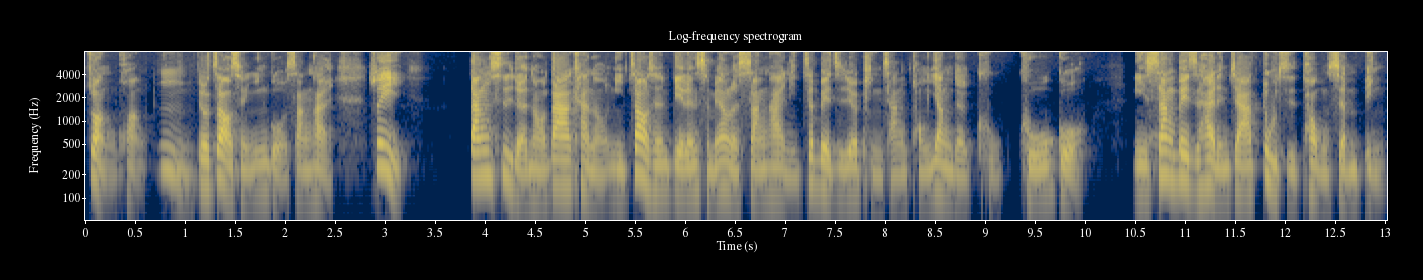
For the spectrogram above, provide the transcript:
状况，嗯，就造成因果伤害。所以当事人哦，大家看哦，你造成别人什么样的伤害，你这辈子就品尝同样的苦苦果。你上辈子害人家肚子痛生病。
